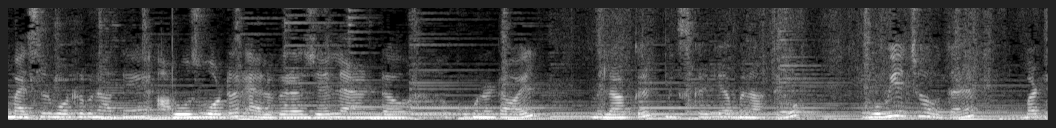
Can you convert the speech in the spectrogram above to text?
माइसलर वाटर बनाते हैं rose water aloe vera gel and coconut oil मिलाकर मिक्स करके आप बनाते हो, वो भी अच्छा होता है। बट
